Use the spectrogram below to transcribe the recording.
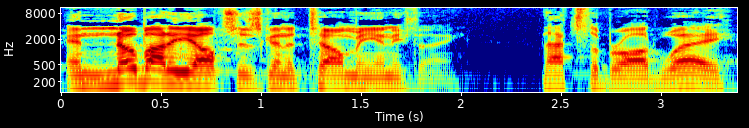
And nobody else is going to tell me anything. That's the broad way.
